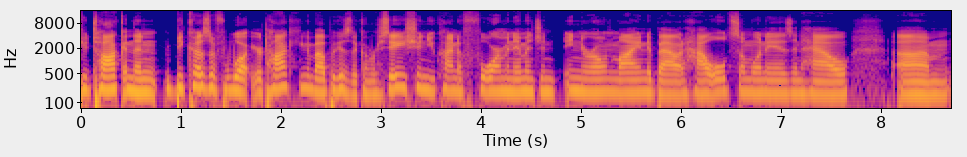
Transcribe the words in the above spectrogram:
you talk and then because of what you're talking about because of the conversation, you kind of form an image in, in your own mind about how old someone is and how um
